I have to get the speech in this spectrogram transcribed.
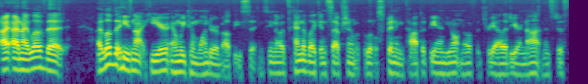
I, and I love that. I love that he's not here and we can wonder about these things. You know, it's kind of like Inception with the little spinning top at the end. You don't know if it's reality or not. And it's just,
